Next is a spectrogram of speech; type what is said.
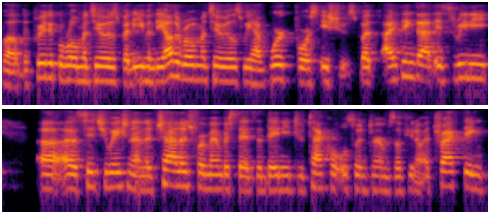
well, the critical raw materials, but even the other raw materials, we have workforce issues. But I think that it's really uh, a situation and a challenge for member states that they need to tackle also in terms of, you know, attracting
